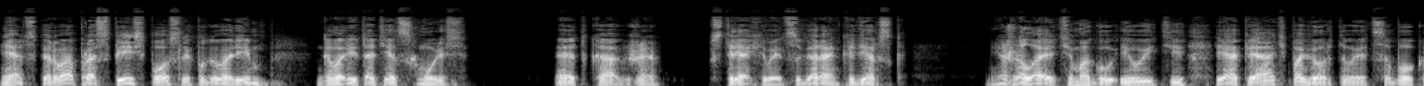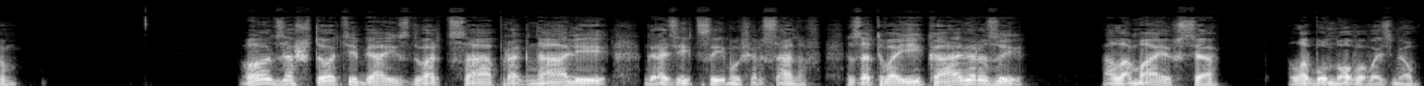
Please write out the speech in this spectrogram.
Нет, сперва проспись, после поговорим, — говорит отец, хмурясь. — Это как же? — встряхивается Гаранька дерзко. — Не желаете, могу и уйти, и опять повертывается боком. — Вот за что тебя из дворца прогнали, — грозится ему Ферсанов, — за твои каверзы. А ломаешься, Лабунова возьмем.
